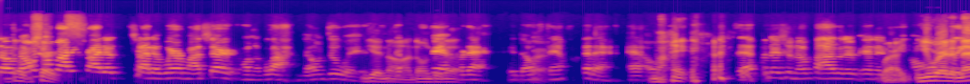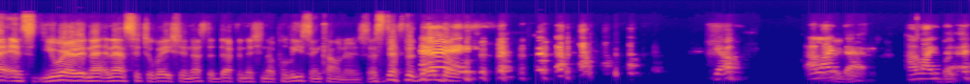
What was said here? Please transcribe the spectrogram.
So don't shirts. nobody try to try to wear my shirt on the block. Don't do it. Yeah, no, nah, don't do that. For that. It don't right. stand for that at all. Right. definition of positive energy. Right. You wear it in that. It's you wear it in that in that situation. That's the definition of police encounters. That's that's the hey. that yeah, I like, like that. I like but, that.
